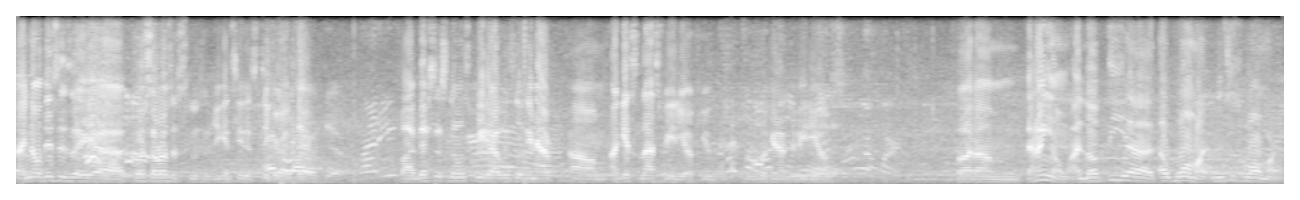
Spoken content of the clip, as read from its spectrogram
I know this is a uh, Toys R Us exclusive. You can see the sticker up there. Ready? But there's this snow speeder I was looking at. Um, I guess last video if you were looking at the videos. But um, damn, I love the uh, uh, Walmart. This is Walmart.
